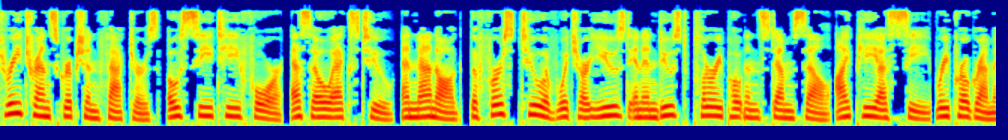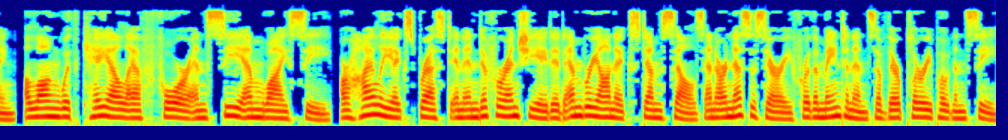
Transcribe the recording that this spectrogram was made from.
Three transcription factors, OCT4, SOX2, and NANOG, the first two of which are used in induced pluripotent stem cell (iPSC) reprogramming, along with KLF4 and CMYC, are highly expressed in indifferentiated embryonic stem cells and are necessary for the maintenance of their pluripotency.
